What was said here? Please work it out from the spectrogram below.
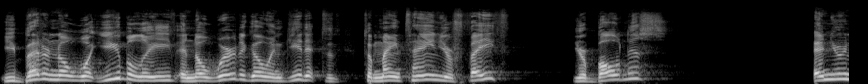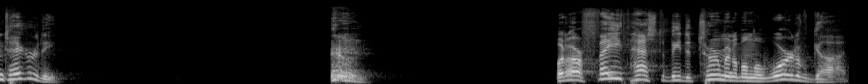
You better know what you believe and know where to go and get it to, to maintain your faith, your boldness, and your integrity. but our faith has to be determined upon the Word of God.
